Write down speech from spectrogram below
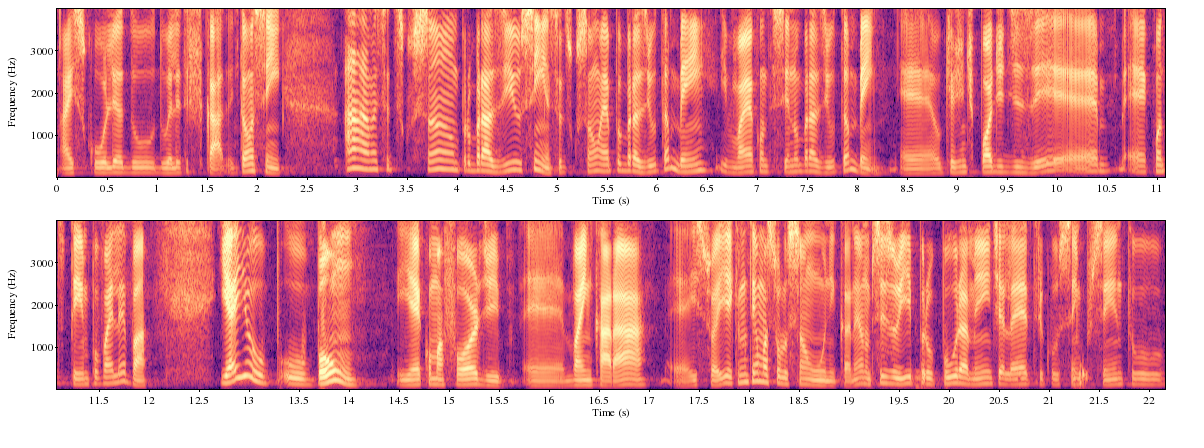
a escolha do, do eletrificado. Então, assim, ah, mas essa discussão para o Brasil, sim, essa discussão é para o Brasil também e vai acontecer no Brasil também. É, o que a gente pode dizer é, é quanto tempo vai levar. E aí o, o bom, e é como a Ford é, vai encarar é, isso aí é que não tem uma solução única, né? Eu não preciso ir para o puramente elétrico 100%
